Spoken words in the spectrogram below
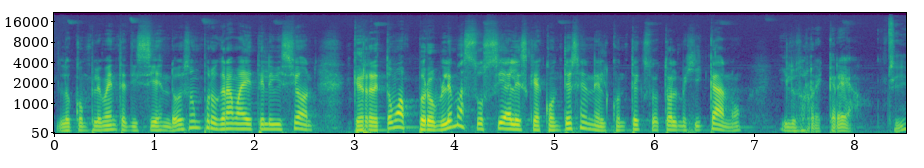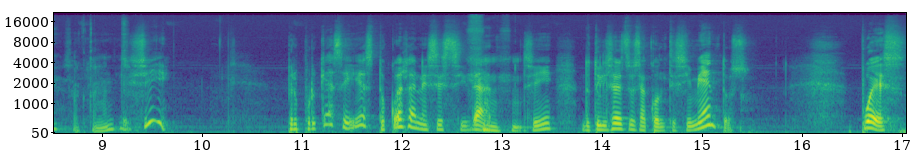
lo complementa diciendo, es un programa de televisión que retoma problemas sociales que acontecen en el contexto actual mexicano y los recrea. Sí, exactamente. Sí. Pero ¿por qué hace esto? ¿Cuál es la necesidad. ¿sí? de utilizar estos acontecimientos? Pues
